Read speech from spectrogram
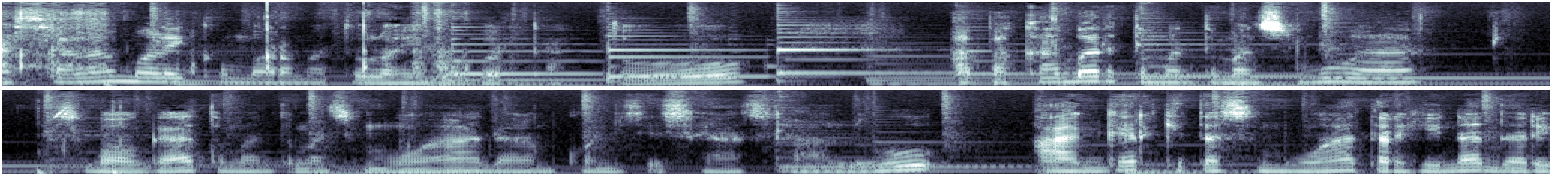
Assalamualaikum warahmatullahi wabarakatuh. Apa kabar teman-teman semua? Semoga teman-teman semua dalam kondisi sehat selalu agar kita semua terhindar dari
